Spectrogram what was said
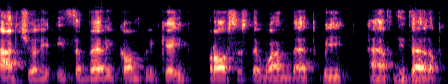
actually it's a very complicated process, the one that we have developed.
